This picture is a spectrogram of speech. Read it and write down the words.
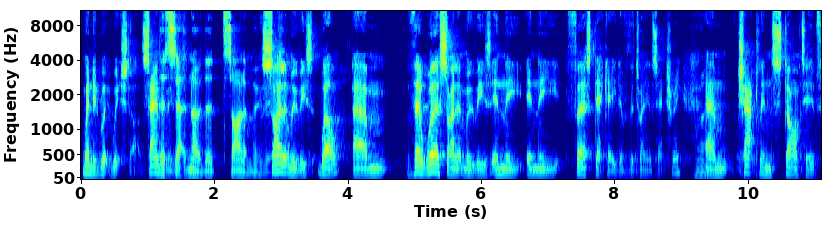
When did which start? Sound The, movies. no, the silent movies. Silent movies. Well, um, there were silent movies in the in the first decade of the 20th century. Um, Chaplin started,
